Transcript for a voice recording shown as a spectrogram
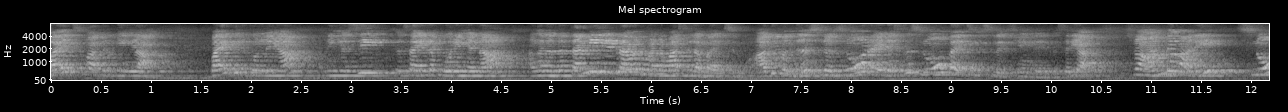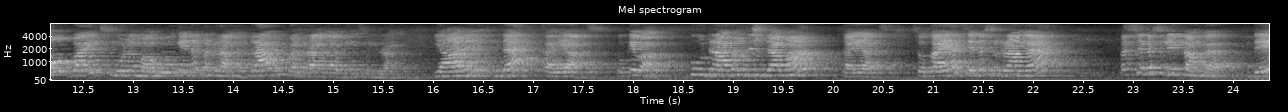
பைக்ஸ் பார்த்திருக்கீங்களா? பைக் இருக்கும் இல்லையா? நீங்க சி சைட்ல போறீங்கன்னா அங்க அந்த தண்ணியிலே டிராவல் பண்ற மாதிரி சில பைக்ஸ் இருக்கும். அது வந்து ஸ்னோ ரைடர்ஸ்க்கு ஸ்னோ பைக்ஸ் சில விஷயங்கள் இருக்கு. சரியா? ஸோ அந்த மாதிரி ஸ்னோ பைக்ஸ் மூலமாகவும் இவங்க என்ன பண்றாங்க? டிராவல் பண்றாங்க அப்படின்னு சொல்றாங்க. யாரு? இந்த கயாக்ஸ் ஓகேவா ஹூ டிராவல் திஸ் டாமா கயாக்ஸ் ஸோ கயாக்ஸ் என்ன சொல்றாங்க? ஃபர்ஸ்ட் என்ன சொல்லியிருக்காங்க? தே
